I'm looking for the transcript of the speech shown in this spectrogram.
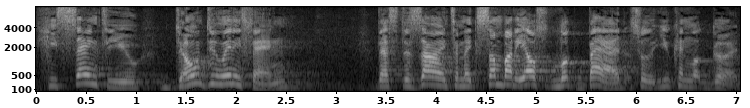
He's saying to you, don't do anything that's designed to make somebody else look bad so that you can look good.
